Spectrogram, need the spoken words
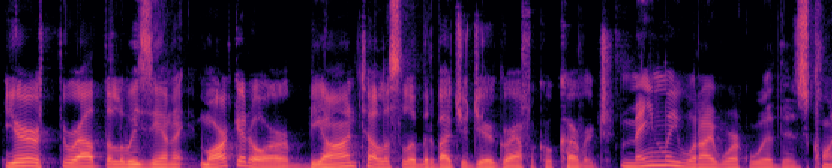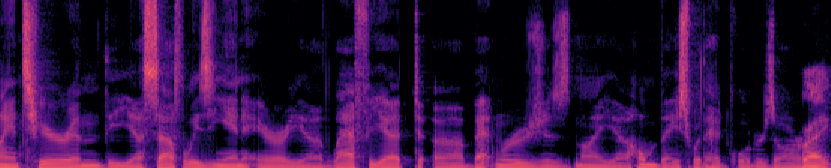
You're throughout the Louisiana market or beyond. Tell us a little bit about your geographical coverage. Mainly, what I work with is clients here in the uh, South Louisiana area. Lafayette, uh, Baton Rouge is my uh, home base where the headquarters are. Right.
